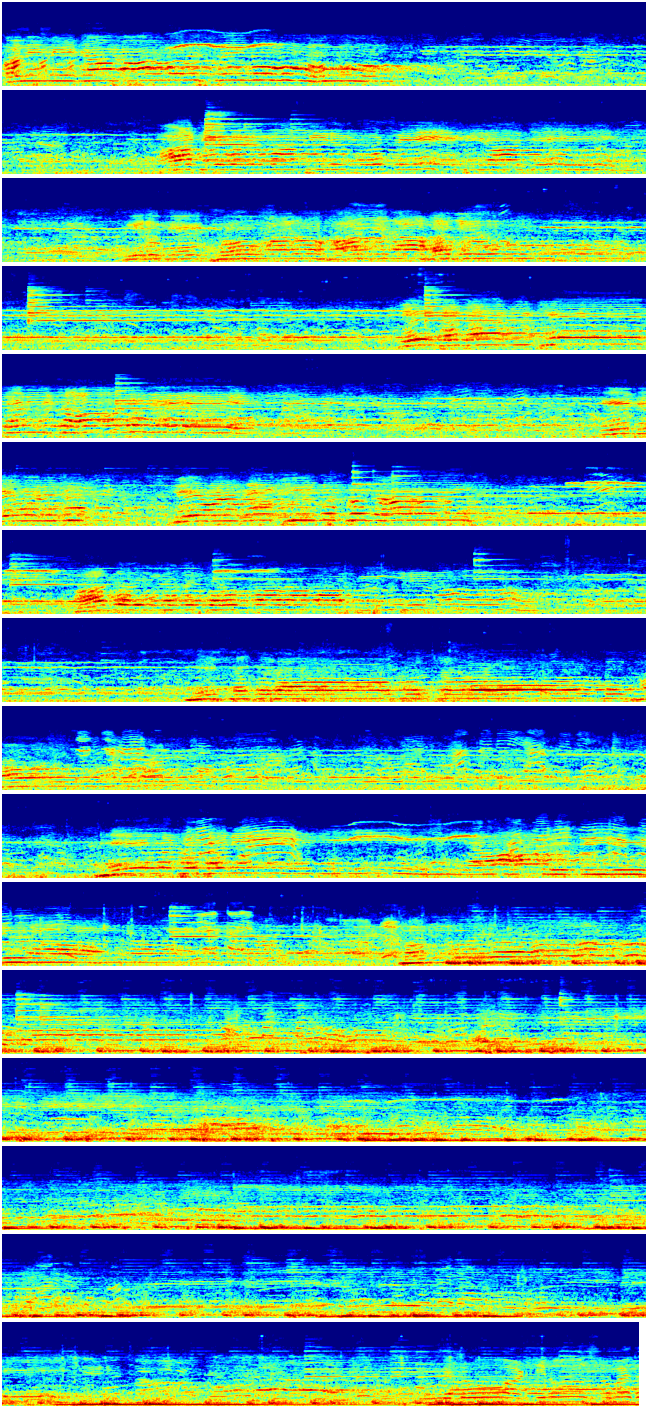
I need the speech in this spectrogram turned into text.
અને મેઘામાં વરસેનું આ દેવળમાં પીર પોતે બિરાજે પીર બેઠો મારો હાજરા હજુ એ સદા વિઠે ધણી સાંભળે એ દેવળનું દેવળને દુઃખ જાય આદર દર્શન કરો તારામાં પીરના હે સગરામ ચાત সম্পূর্ণ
